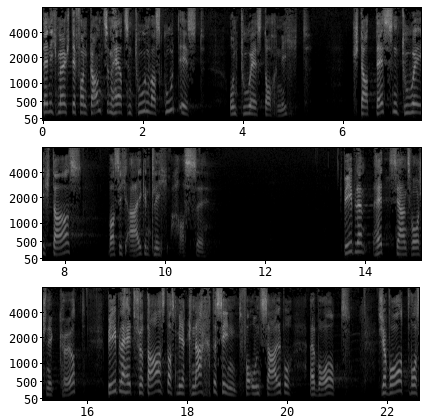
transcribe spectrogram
denn ich möchte von ganzem Herzen tun, was gut ist und tue es doch nicht. Stattdessen tue ich das, was ich eigentlich hasse. Die Bibel hat, Sie haben es wahrscheinlich gehört, die Bibel hat für das, dass wir Knechte sind von uns selber, ein Wort. Das ist ein Wort, das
